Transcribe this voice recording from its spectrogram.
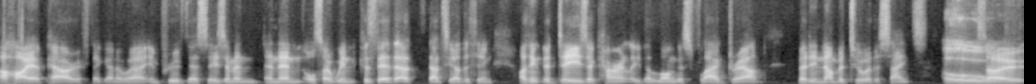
a higher power if they're going to uh, improve their season and and then also win because they're that, that's the other thing. I think the D's are currently the longest flag drought, but in number two are the Saints. Oh, so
